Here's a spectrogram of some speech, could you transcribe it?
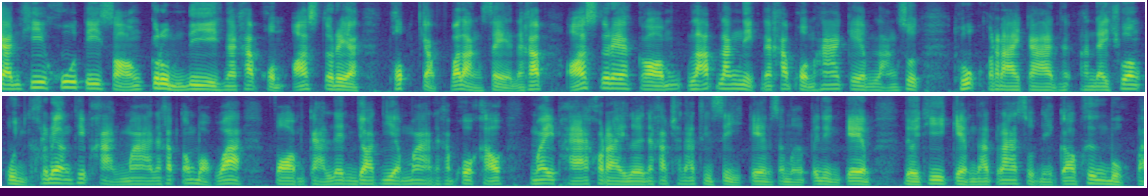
กันที่คู่ตี 2 กลุ่มดีนะครับผมออสเตรียพบกับฝรั่งเศสนะครับออสเตรียกอมรับลังนิกนะครับผม 5 เกมหลังสุดทุกรายการในช่วงอุ่นเครื่องที่ผ่านมานะครับต้องบอกว่าฟอร์มการเล่นยอดเยี่ยมมากนะครับพวกเขาไม่แพ้ใครเลยนะครับชนะถึง 4 เกมเสมอไป 1 เกม โดยที่เกมนัดล่าสุดนี้ก็เพิ่งบุกไป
